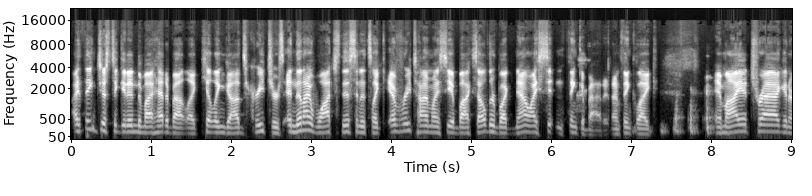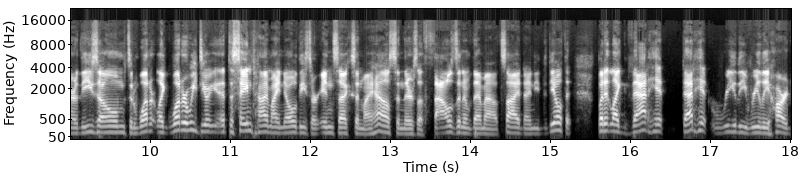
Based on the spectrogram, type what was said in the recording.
I think just to get into my head about like killing God's creatures. And then I watch this and it's like every time I see a box elder bug, now I sit and think about it. And I think like, am I a trag and are these ohms and what are like what are we doing? At the same time, I know these are insects in my house and there's a thousand of them outside and I need to deal with it. But it like that hit that hit really really hard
